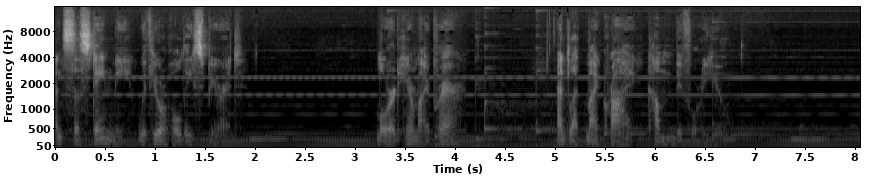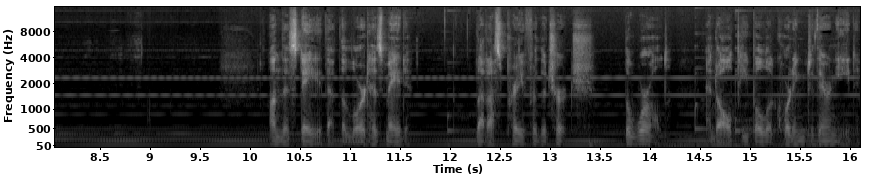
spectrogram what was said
and sustain me with your Holy Spirit. Lord, hear my prayer, and let my cry come before you. On this day that the Lord has made, let us pray for the Church, the world, and all people according to their need.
